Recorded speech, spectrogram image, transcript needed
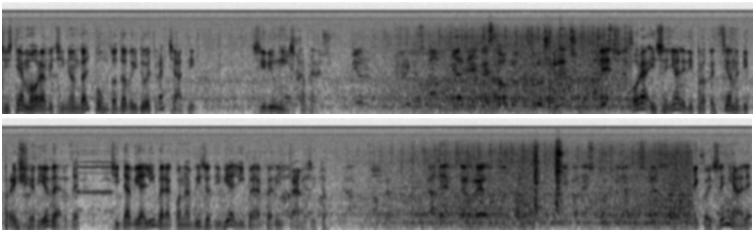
Ci stiamo ora avvicinando al punto dove i due tracciati si riuniscono. Ora il segnale di protezione di Prescerie verde ci dà via libera con avviso di via libera per il transito. Ecco il segnale.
